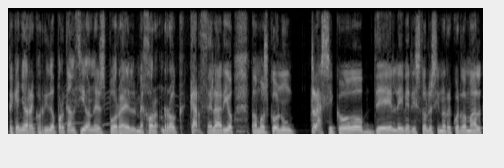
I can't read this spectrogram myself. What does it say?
pequeño recorrido por canciones por el mejor rock carcelario, vamos con un clásico de Leiber Stoller, si no recuerdo mal,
